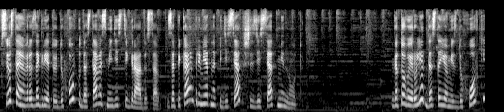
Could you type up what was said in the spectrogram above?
Все ставим в разогретую духовку до 180 градусов. Запекаем примерно 50-60 минут. Готовый рулет достаем из духовки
